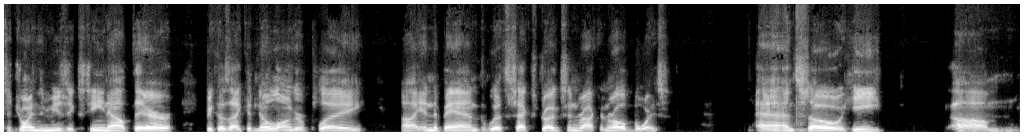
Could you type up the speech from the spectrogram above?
to join the music scene out there because I could no longer play uh, in the band with sex, drugs, and rock and roll boys. And so he um,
